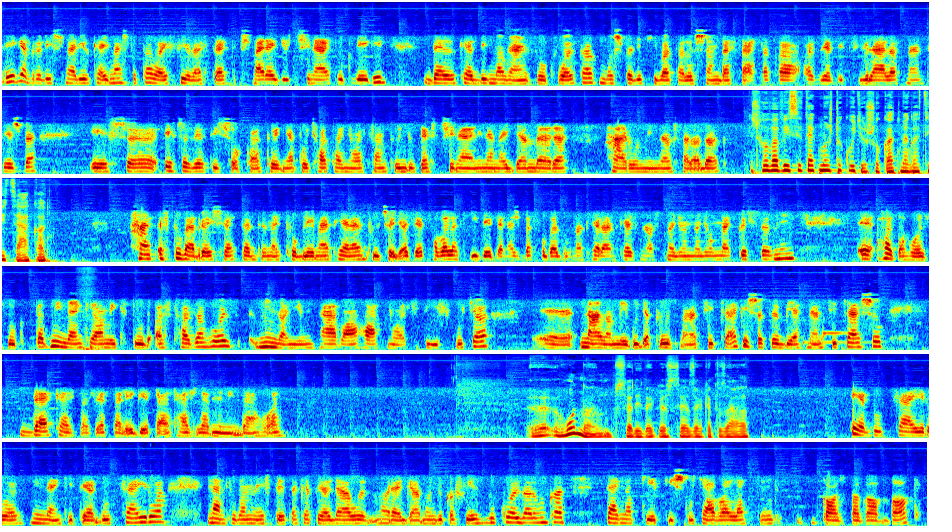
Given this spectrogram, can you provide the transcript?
Régebről ismerjük egymást, a tavaly szilvesztert is már együtt csináltuk végig, de ők eddig magánzók voltak, most pedig hivatalosan beszálltak az érdi civil állatmentésbe, és, és azért is sokkal könnyebb, hogy 6-8-an tudjuk ezt csinálni, nem egy emberre három minden feladat. És hova viszitek most a kutyusokat, meg a cicákat? Hát ez továbbra is rettentő nagy problémát jelent, úgyhogy azért, ha valaki idéglenes befogadónak jelentkezni, azt nagyon-nagyon megköszönnénk. Hazahozzuk. Tehát mindenki, amit tud, azt hazahoz. Mindannyiunknál van 6-8-10 kutya, nálam még ugye pluszban a cicák, és a többiek nem cicások, de kezd azért eléggé teltház lenni mindenhol. Honnan szeditek össze ezeket az állat? Érd utcáiról, mindenki Érd utcáiról. Nem tudom, néztétek-e például ma reggel mondjuk a Facebook oldalunkat, tegnap két kis kutyával lettünk gazdagabbak,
